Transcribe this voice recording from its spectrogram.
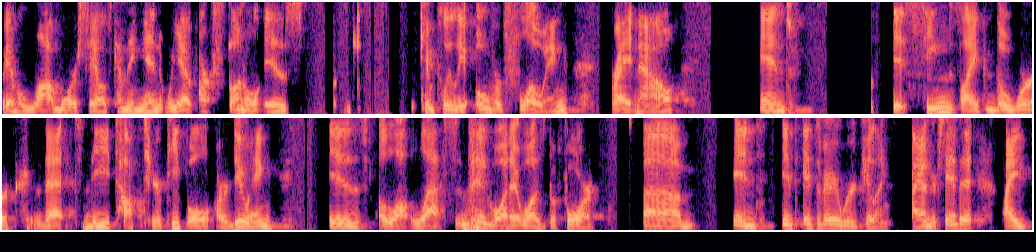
We have a lot more sales coming in. We have our funnel is completely overflowing right now. And it seems like the work that the top tier people are doing is a lot less than what it was before. Um, and it, it's a very weird feeling. I understand it. I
